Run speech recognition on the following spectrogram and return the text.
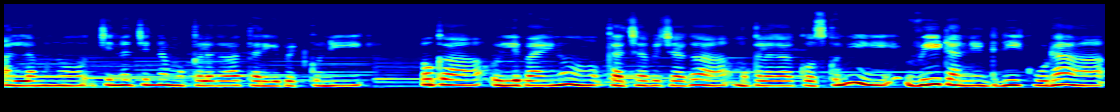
అల్లంను చిన్న చిన్న ముక్కలుగా తరిగి పెట్టుకొని ఒక ఉల్లిపాయను కచ్చాపిచ్చాగా ముక్కలుగా కోసుకొని వీటన్నింటినీ కూడా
